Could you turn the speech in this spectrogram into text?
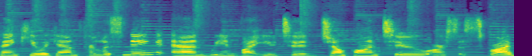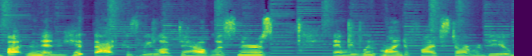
thank you again for listening. And we invite you to jump onto our subscribe button and hit that because we love to have listeners. And we wouldn't mind a five star review.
